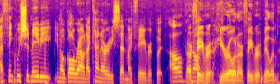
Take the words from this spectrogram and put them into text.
I think we should maybe you know go around. I kind of already said my favorite, but I'll Our favorite hero and our favorite villain.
